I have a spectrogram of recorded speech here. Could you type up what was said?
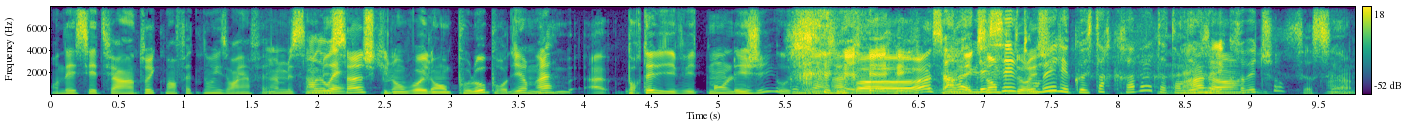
on a essayé de faire un truc, mais en fait non, ils ont rien fait. Ouais, mais c'est un Ah ouais. message qu'il envoie, il est en polo pour dire Ouais. bah, portez des vêtements légers aussi. C'est pas- voilà, c'est un Arrête, exemple Laissez de tomber réussite. les costards cravates. Attendez, Voilà. vous allez crever de chaud. Ça, c'est un,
